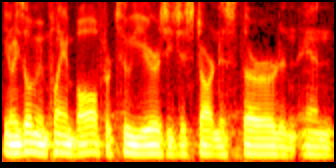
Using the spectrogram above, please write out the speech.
You know, he's only been playing ball for two years. He's just starting his third, and, and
